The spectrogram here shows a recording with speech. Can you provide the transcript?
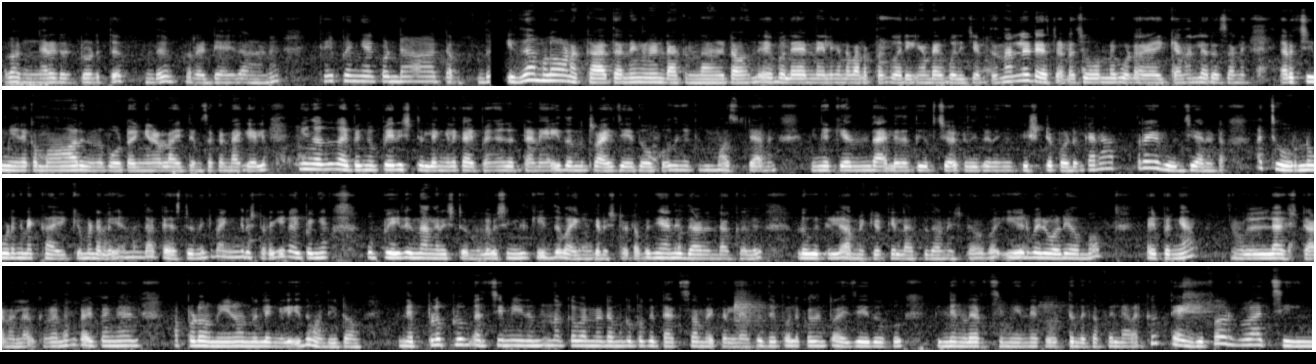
അപ്പോൾ അങ്ങനെ ഇട്ട് കൊടുത്ത് ഇത് റെഡി ആയതാണ്. കൈപ്പങ്ങ കൊണ്ടാട്ടം? ഇത് ഇത് നമ്മൾ ഉണക്കാതെ തന്നെ ഇങ്ങനെ ഉണ്ടാക്കുന്നതാണ് കേട്ടോ. ഇതേപോലെ എണ്ണയിൽ ഇങ്ങനെ വറുത്തൊക്കെ വരിക്കണ്ട പൊരിച്ചെടുത്ത് നല്ല ടേസ്റ്റ് കേട്ടോ ചോറിന്റെ കൂടെ കഴിക്കാൻ നല്ല രസമാണ്. ഇറച്ചി മീനൊക്കെ മാറി നിന്ന് പോട്ടോ. ഇങ്ങനെയുള്ള ഐറ്റംസ് ഒക്കെ ഉണ്ടാക്കിയാൽ നിങ്ങൾക്ക് കൈപ്പങ്ങ പേര് ഇഷ്ടമില്ലെങ്കിൽ കൈപ്പങ്ങ കിട്ടുകയാണെങ്കിൽ ഇതൊന്ന് ട്രൈ ചെയ്ത് നോക്കൂ. നിങ്ങൾക്ക് മസ്റ്റാണ് നിങ്ങൾക്ക് എന്തായാലും ഇത് തീർച്ചയായിട്ടും ഇത് നിങ്ങൾക്ക് ഇഷ്ടപ്പെടും. കാരണം അത്രയും രുചിയാണ് കേട്ടോ. ആ ചോറിന്റെ കൂടെ ഇങ്ങനെ കഴിക്കുമ്പോഴല്ലേ എന്താ ടേസ്റ്റ് എനിക്ക് ഭയങ്കര ഇഷ്ടമാണ്. എനിക്ക് കൈപ്പങ്ങ ഉപ്പേരി ഒന്നും അങ്ങനെ ഇഷ്ടമൊന്നുമില്ല. പക്ഷേ എനിക്ക് ഇത് ഭയങ്കര ഇഷ്ടം കേട്ടോ. അപ്പോൾ ഞാൻ ഇതാണ് ഉണ്ടാക്കൽ ഇവിടെ വീട്ടിൽ അമ്മയ്ക്കൊക്കെ എല്ലാവർക്കും ഇതാണ് ഇഷ്ടം. അപ്പോൾ ഈ ഒരു പരിപാടി ആകുമ്പോൾ കൈപ്പങ്ങ നല്ല ഇഷ്ടമാണ് എല്ലാവർക്കും. കാരണം കൈപ്പങ്ങ അപ്പടോ മീനോ ഒന്നും ഇല്ലെങ്കിൽ ഇത് മതി കേട്ടോ. പിന്നെ എപ്പോഴും എപ്പോഴും ഇറച്ചി മീനും എന്നൊക്കെ പറഞ്ഞിട്ട് നമുക്കിപ്പോൾ കിട്ടാത്ത സമയമൊക്കെ അല്ലേ? അപ്പോൾ ഇതേപോലെയൊക്കെ ഒന്ന് ട്രൈ ചെയ്ത് നോക്കൂ. പിന്നെ ഞങ്ങൾ ഇറച്ചി മീനിനൊക്കെ വിട്ട് നിൽക്കും. അപ്പോൾ എല്ലാവർക്കും താങ്ക് യു ഫോർ വാച്ചിങ്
